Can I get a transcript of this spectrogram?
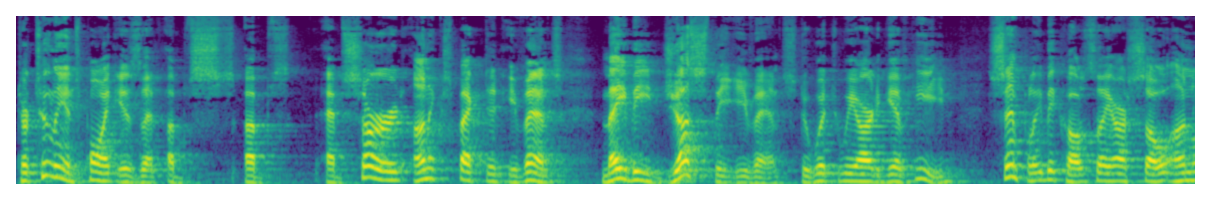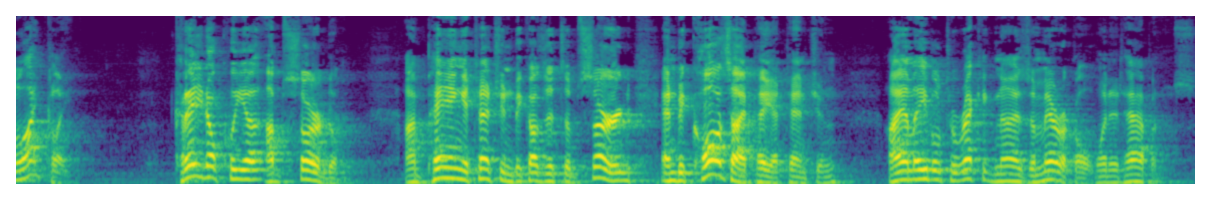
Tertullian's point is that abs- abs- absurd, unexpected events may be just the events to which we are to give heed simply because they are so unlikely. Credo quia absurdum. I'm paying attention because it's absurd, and because I pay attention, I am able to recognize a miracle when it happens.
